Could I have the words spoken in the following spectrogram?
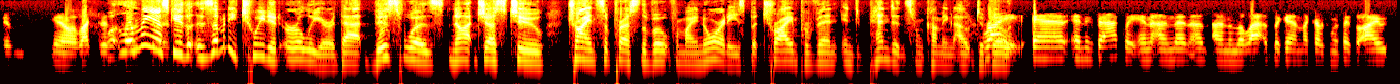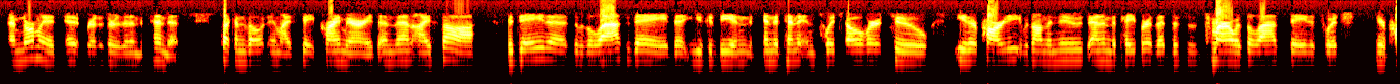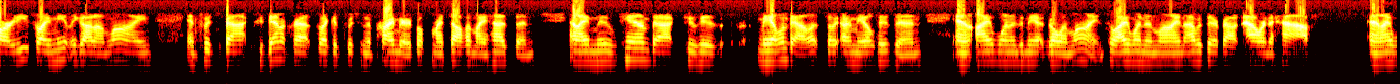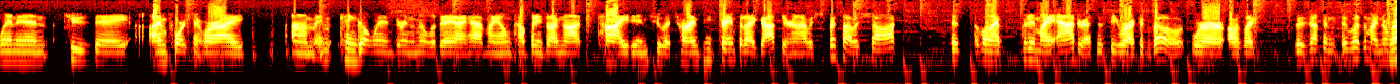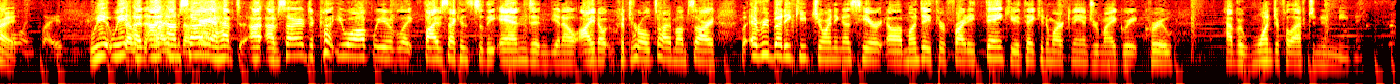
You know, elected. Well, let me ask you. Somebody tweeted earlier that this was not just to try and suppress the vote for minorities, but try and prevent independents from coming out to right, vote. Right, and and exactly, and and then and, and the last again, like I was going to say, so I am normally registered as an independent, so I can vote in my state primaries, and then I saw the day that it was the last day that you could be an independent and switch over to either party. It was on the news and in the paper that this is tomorrow was the last day to switch your party. So I immediately got online and switched back to Democrat so I could switch in the primary, both for myself and my husband. And I moved him back to his mail-in ballot, so I mailed his in, and I wanted to go in line. So I went in line. I was there about an hour and a half, and I went in Tuesday. I'm fortunate where I um, can go in during the middle of the day. I have my own company, so I'm not tied into a time constraint. But I got there, and I was first I was shocked that when I put in my address to see where I could vote, where I was like, "There's nothing. It wasn't my normal Right. polling place." We, we, So and I, I'm sorry. that. I have to. I, I'm sorry. I have to cut you off. We have like five seconds to the end, and you know I don't control time. I'm sorry, but everybody keep joining us here uh, Monday through Friday. Thank you. Thank you to Mark and Andrew, my great crew. Have a wonderful afternoon and evening.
